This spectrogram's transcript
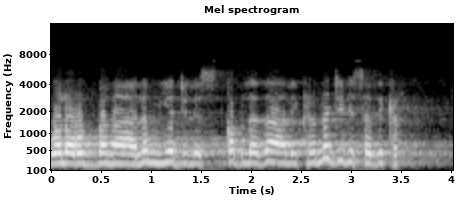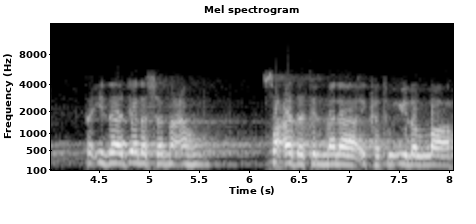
ولربما لم يجلس قبل ذلك مجلس ذكر. فإذا جلس معهم صعدت الملائكة إلى الله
